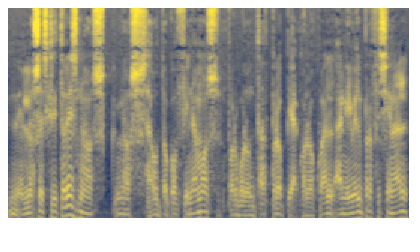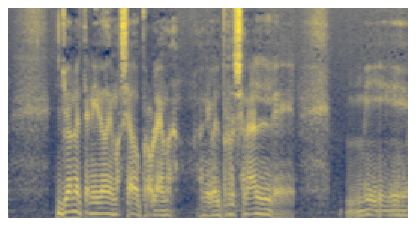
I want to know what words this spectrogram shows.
los escritores nos, nos autoconfinamos por voluntad propia, con lo cual a nivel profesional yo no he tenido demasiado problema. A nivel profesional eh, mi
